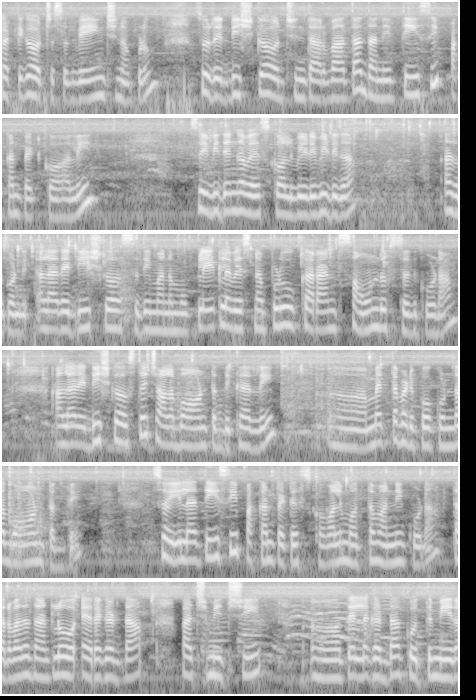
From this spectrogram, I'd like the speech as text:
గట్టిగా వచ్చేస్తుంది వేయించినప్పుడు. సో రెడ్డిష్గా వచ్చిన తర్వాత దాన్ని తీసి పక్కన పెట్టుకోవాలి. సో ఈ విధంగా వేసుకోవాలి విడివిడిగా. అదిగోండి అలా రెడ్డిష్గా వస్తుంది. మనము ప్లేట్లో వేసినప్పుడు కరెంట్ సౌండ్ వస్తుంది కూడా. అలా రెడ్డిష్గా వస్తే చాలా బాగుంటుంది కర్రీ. మెత్తపడిపోకుండా మెత్తబడిపోకుండా బాగుంటుంది. సో ఇలా తీసి పక్కన పెట్టేసుకోవాలి మొత్తం అన్నీ కూడా. తర్వాత దాంట్లో ఎర్రగడ్డ పచ్చిమిర్చి తెల్లగడ్డ కొత్తిమీర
